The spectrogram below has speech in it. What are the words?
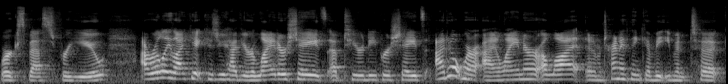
works best for you. I really like it because you have your lighter shades up to your deeper shades. I don't wear eyeliner a lot and I'm trying to think if it even took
